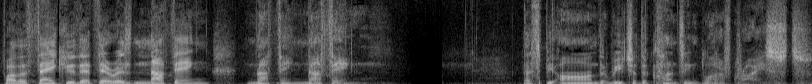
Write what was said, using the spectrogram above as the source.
Father, thank you that there is nothing, nothing, nothing that's beyond the reach of the cleansing blood of Christ.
